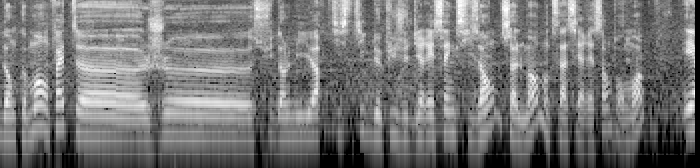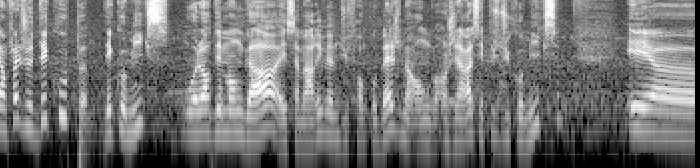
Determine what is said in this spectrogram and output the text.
donc moi en fait euh, je suis dans le milieu artistique depuis je dirais 5-6 ans seulement, donc c'est assez récent pour moi. Et en fait je découpe des comics ou alors des mangas, et ça m'arrive même du franco-belge, mais en, en général c'est plus du comics. Et euh,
